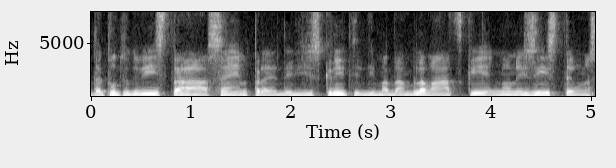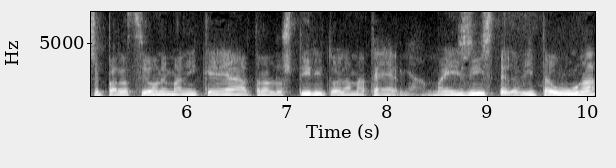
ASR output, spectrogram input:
Dal punto di vista sempre degli scritti di Madame Blavatsky non esiste una separazione manichea tra lo spirito e la materia, ma esiste la vita una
